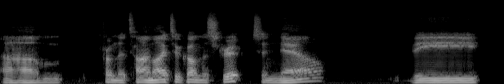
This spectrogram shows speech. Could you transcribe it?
um, from the time I took on the strip to now, the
